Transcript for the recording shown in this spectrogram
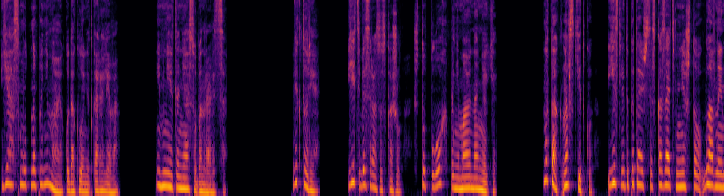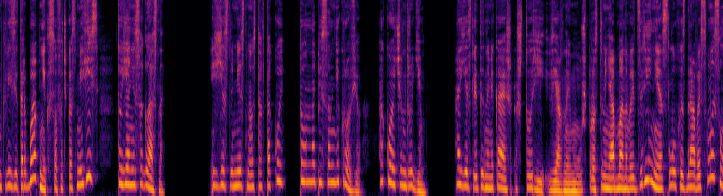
Я смутно понимаю, куда клонит королева. И мне это не особо нравится. «Виктория, я тебе сразу скажу, что плохо понимаю намеки. Ну так, навскидку, если ты пытаешься сказать мне, что главный инквизитор бабник, Софочка, смирись, то я не согласна. И если местный устав такой, то он написан не кровью, а кое-чем другим. А если ты намекаешь, что Ри — верный муж, просто меня обманывает зрение, слух и здравый смысл,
